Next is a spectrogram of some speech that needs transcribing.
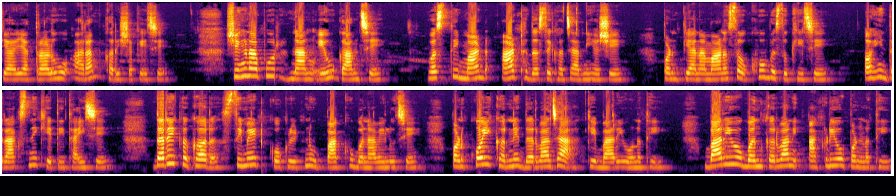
ત્યાં યાત્રાળુઓ આરામ કરી શકે છે. શિંગણાપુર નાનું એવું ગામ છે. વસ્તી માંડ આઠ દસેક હજારની હશે. પણ ત્યાંના માણસો ખૂબ સુખી છે. અહીં દ્રાક્ષની ખેતી થાય છે. દરેક ઘર સિમેન્ટ કોન્ક્રીટનું પાકું બનાવેલું છે, પણ કોઈ ઘરને દરવાજા કે બારીઓ નથી. બારીઓ બંધ કરવાની આંકડીઓ પણ નથી.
